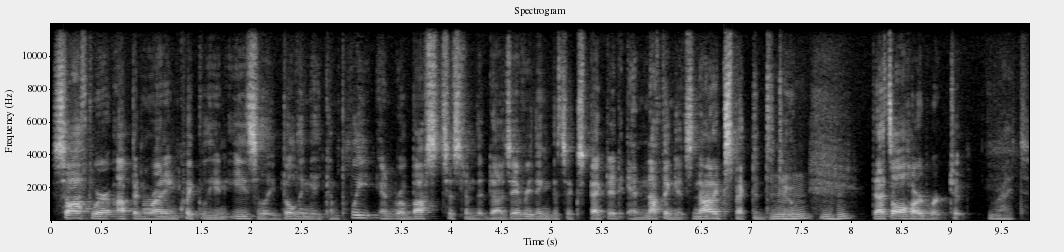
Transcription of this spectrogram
software up and running quickly and easily, building a complete and robust system that does everything that's expected and nothing it's not expected to do. Mm-hmm, mm-hmm. That's all hard work too. Right.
